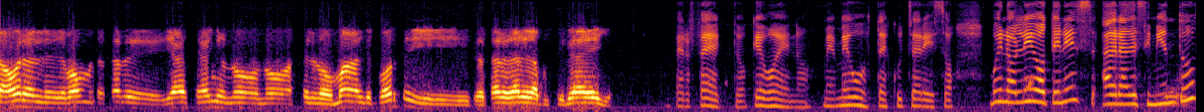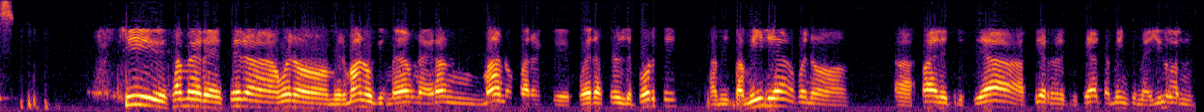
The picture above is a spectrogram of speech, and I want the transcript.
ahora le vamos a tratar de, ya este año, no, no hacerlo mal al deporte y tratar de darle la posibilidad a ella. Perfecto, qué bueno, me, me gusta escuchar eso. Bueno, Leo, ¿tenés agradecimientos? Sí, déjame agradecer a, bueno, a mi hermano que me da una gran mano para que pueda hacer el deporte, a mi familia, bueno, a FA Electricidad, a Sierra Electricidad también que me ayudan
